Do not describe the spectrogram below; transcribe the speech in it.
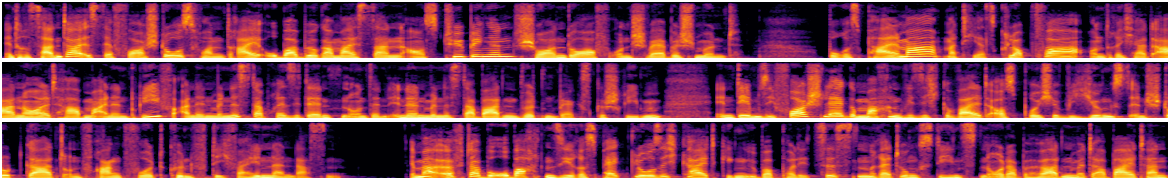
Interessanter ist der Vorstoß von drei Oberbürgermeistern aus Tübingen, Schorndorf und Schwäbisch Münd. Boris Palmer, Matthias Klopfer und Richard Arnold haben einen Brief an den Ministerpräsidenten und den Innenminister Baden-Württembergs geschrieben, in dem sie Vorschläge machen, wie sich Gewaltausbrüche wie jüngst in Stuttgart und Frankfurt künftig verhindern lassen. Immer öfter beobachten sie Respektlosigkeit gegenüber Polizisten, Rettungsdiensten oder Behördenmitarbeitern,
